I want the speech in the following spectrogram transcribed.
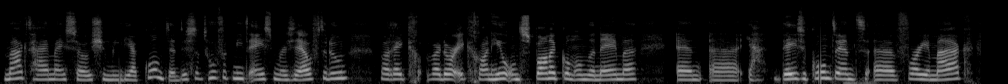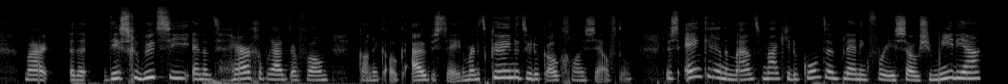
maakt hij mijn social media content. Dus dat hoef ik niet eens meer zelf te doen, waardoor ik gewoon heel ontspannen kan ondernemen en uh, ja, deze content uh, voor je maak. Maar de distributie en het hergebruik daarvan kan ik ook uitbesteden. Maar dat kun je natuurlijk ook gewoon zelf doen. Dus één keer in de maand maak je de contentplanning voor je social media.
